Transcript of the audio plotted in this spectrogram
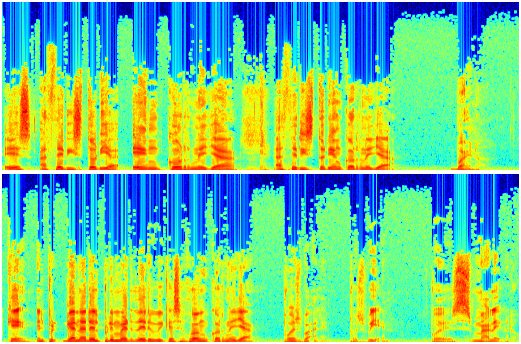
es hacer historia en Cornellá. Hacer historia en Cornellá. Bueno, ¿qué? ¿Ganar el primer derby que se juega en Cornellá? Pues vale, pues bien, pues me alegro.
